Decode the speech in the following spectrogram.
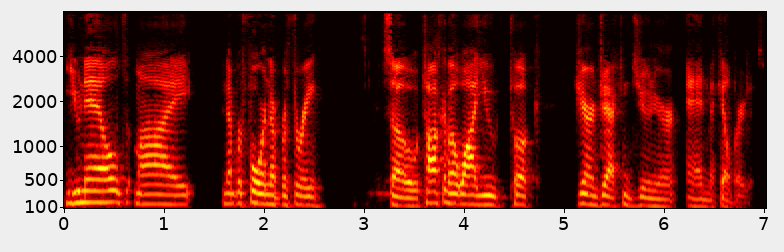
you nailed my number four, number three. So talk about why you took Jaren Jackson Jr. and Mikal Bridges.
